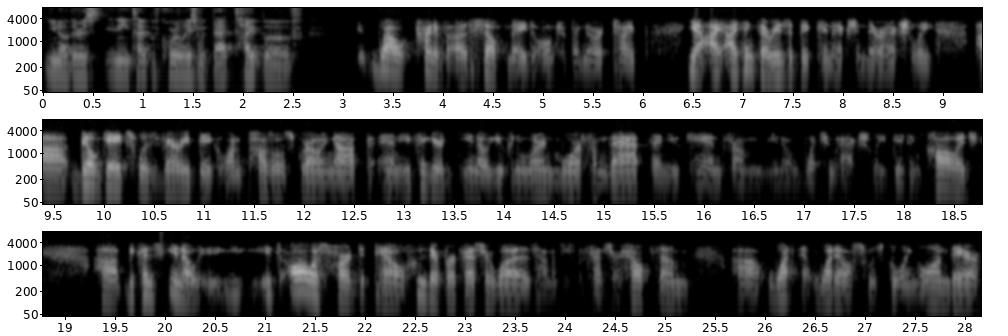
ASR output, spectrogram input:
you know there's any type of correlation with that type of well, kind of a self-made entrepreneur type? Yeah, I, I think there is a big connection there actually. Uh, Bill Gates was very big on puzzles growing up, and he figured, you know, you can learn more from that than you can from, you know, what you actually did in college uh, because you know it's always hard to tell who their professor was, how much the professor helped them, uh, what what else was going on there,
